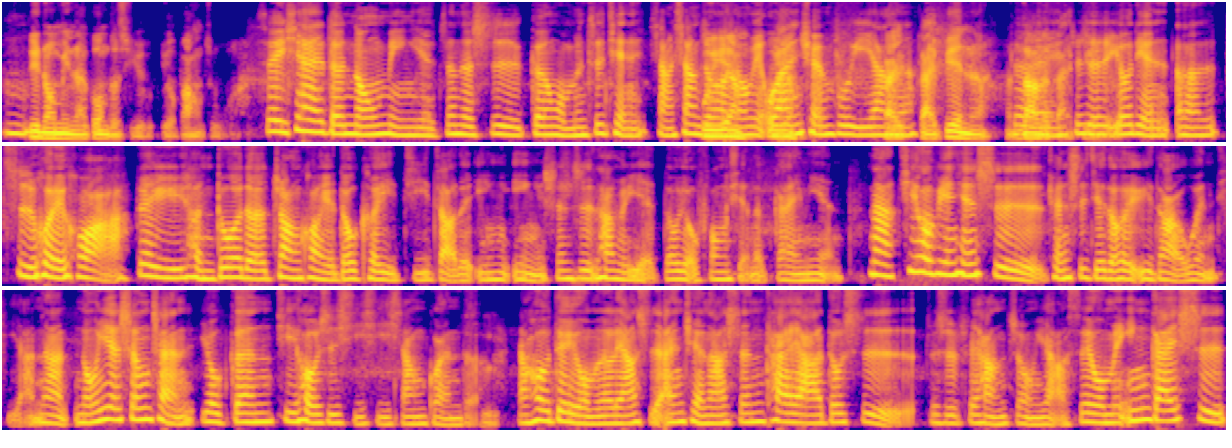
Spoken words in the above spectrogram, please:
嗯，对农民来讲都是有有帮助啊。所以现在的农民也真的是跟我们之前想象中的农民完全不一样了，改变了很大的改变，就是有点呃智慧化，对于很多的状况也都可以及早的应应，甚至他们也都有风险的概念。那气候变迁是全世界都会遇到的问题啊。那农业生产又跟气候是息息相关的，然后对于我们的粮食安全啊、生态啊，都是就是非常重要。所以我们应该是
